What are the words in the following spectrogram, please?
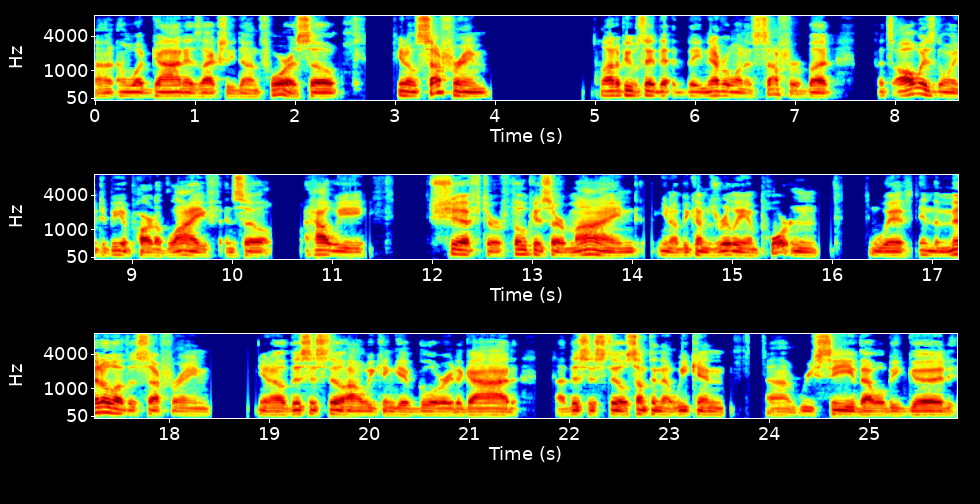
uh, on what god has actually done for us so you know suffering a lot of people say that they never want to suffer but that's always going to be a part of life. And so how we shift or focus our mind, you know, becomes really important with in the middle of the suffering, you know, this is still how we can give glory to God. Uh, this is still something that we can uh, receive that will be good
